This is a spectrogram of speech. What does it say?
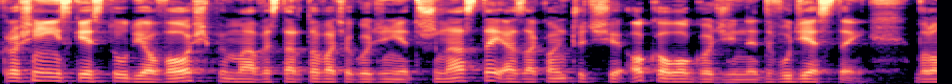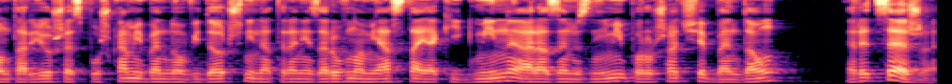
Krośnieńskie studio WOŚP ma wystartować o godzinie 13, a zakończyć się około godziny 20. Wolontariusze z puszkami będą widoczni na terenie zarówno miasta, jak i gminy, a razem z nimi poruszać się będą rycerze.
